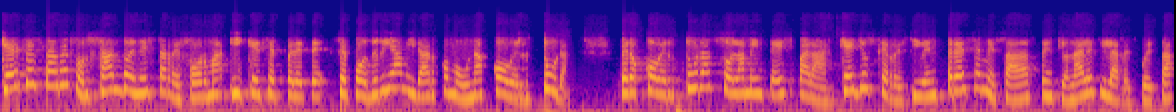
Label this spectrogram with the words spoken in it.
¿Qué se está reforzando en esta reforma y que se, prete- se podría mirar como una cobertura? Pero cobertura solamente es para aquellos que reciben 13 mesadas pensionales y la respuesta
